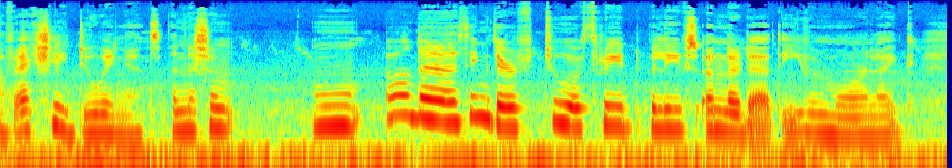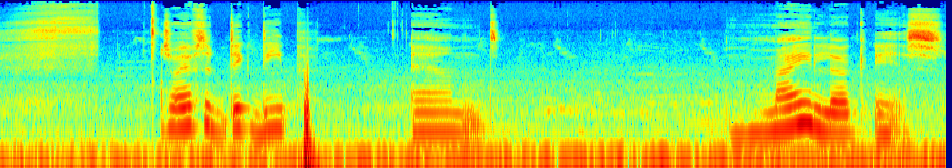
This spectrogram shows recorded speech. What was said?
of actually doing it, and there's some. Mm, well, there, I think there are two or three beliefs under that, even more like so I have to dig deep. And my luck is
